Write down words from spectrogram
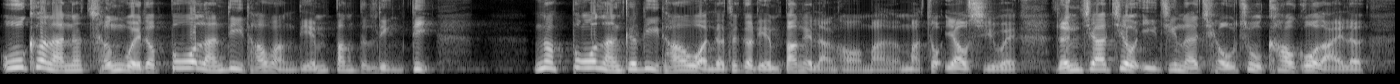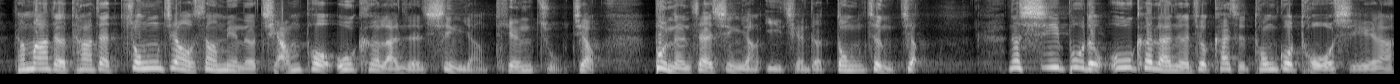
乌克兰呢，成为了波兰立陶宛联邦的领地。那波兰跟立陶宛的这个联邦的人哈，马马做要挟为，人家就已经来求助靠过来了。他妈的，他在宗教上面呢，强迫乌克兰人信仰天主教，不能再信仰以前的东正教。那西部的乌克兰人就开始通过妥协啦，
